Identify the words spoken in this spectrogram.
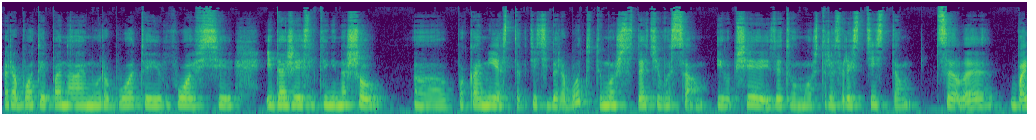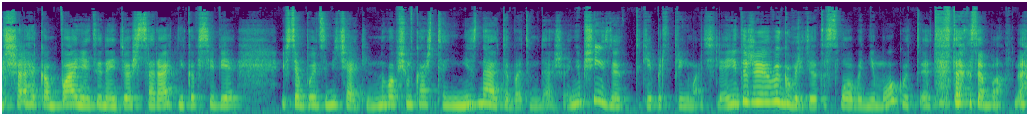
работай по найму, работай в офисе, и даже если ты не нашел пока место, где тебе работать, ты можешь создать его сам. И вообще из этого может разрастись там целая большая компания, ты найдешь соратников себе, и все будет замечательно. Ну, в общем, кажется, они не знают об этом даже. Они вообще не знают, такие предприниматели. Они даже выговорить это слово не могут. Это так забавно.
